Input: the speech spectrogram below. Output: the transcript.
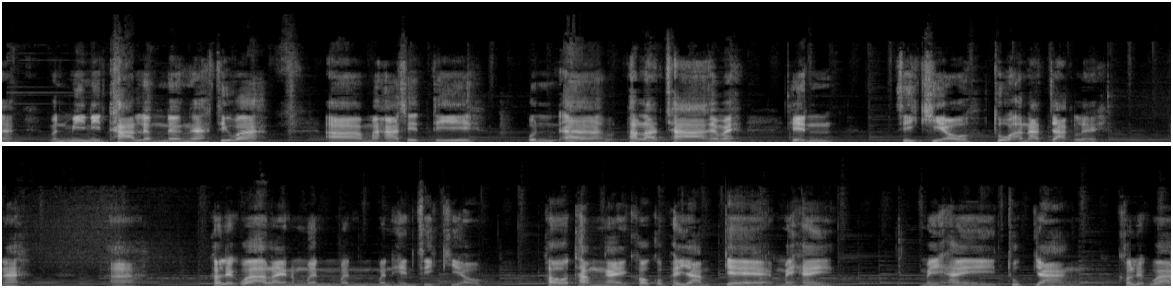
นะ มันมีนิทานเรื่องหนึ่งนะที่ว่าอ่า มหาเศรษฐีคุณพระราชาใช่ไหมเห็นสีเขียวทั่วอาณาจักรเลยนะเขาเรียกว่าอะไรนะเหมือนเหมือนเหมือนเห็นสีเขียวเขาทำไงเขาก็พยายามแก้ไม่ให้ไม่ให้ทุกอย่างเขาเรียกว่า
